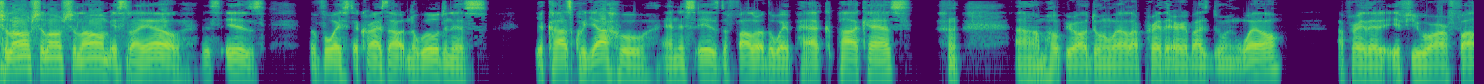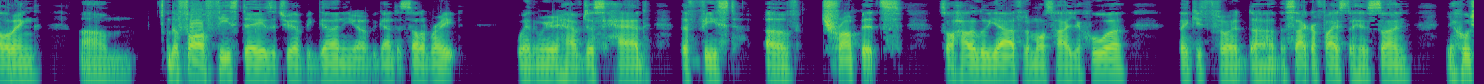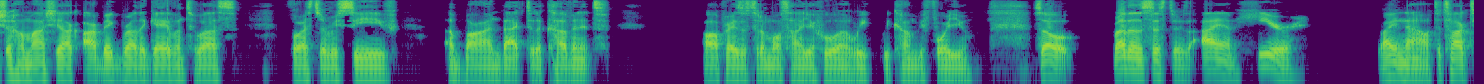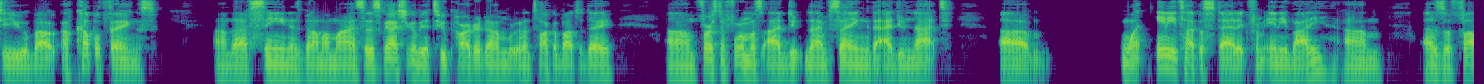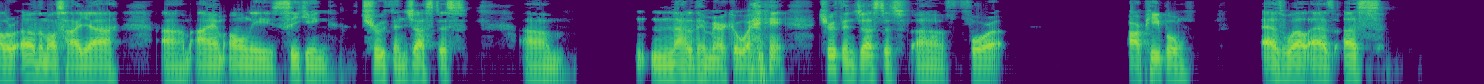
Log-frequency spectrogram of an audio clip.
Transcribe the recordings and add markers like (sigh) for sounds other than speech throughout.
Shalom, shalom, shalom, Israel. This is the voice that cries out in the wilderness, Yakaz Kwayahu, and this is the Follower of the Way Pack podcast. (laughs) um, hope you're all doing well. I pray that everybody's doing well. I pray that if you are following um, the fall feast days that you have begun and you have begun to celebrate, when we have just had the feast of trumpets. So hallelujah to the Most High Yahuwah. Thank you for the, sacrifice that His Son Yahushua Hamashiach, our big brother, gave unto us for us to receive a bond back to the covenant. All praises to the Most High Yahuwah. We we come before you. So, brothers and sisters, I am here right now to talk to you about a couple things um, that I've seen has been on my mind. So this is actually going to be a two-parter that I'm going to talk about today. Um, first and foremost, I do. I'm saying that I do not um, want any type of static from anybody. Um, as a follower of the Most High Yah, um, I am only seeking truth and justice, um, not of the America (laughs) way, truth and justice uh, for our people, as well as us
